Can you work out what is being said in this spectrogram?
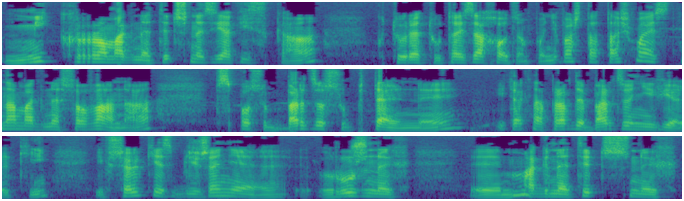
mikromagnetyczne zjawiska, które tutaj zachodzą, ponieważ ta taśma jest namagnesowana w sposób bardzo subtelny i tak naprawdę bardzo niewielki i wszelkie zbliżenie różnych y, magnetycznych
